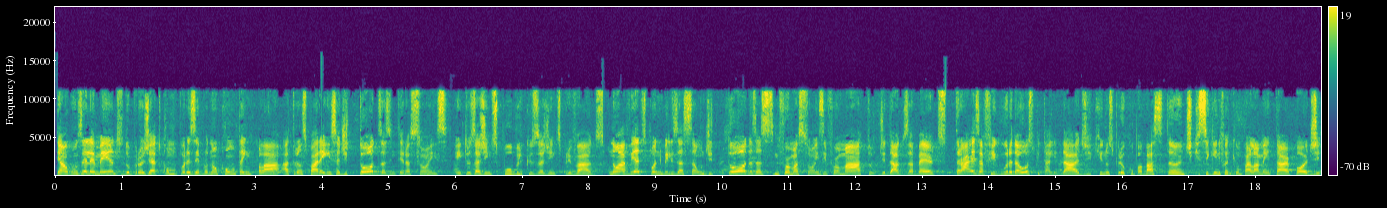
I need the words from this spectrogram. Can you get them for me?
Tem alguns elementos do projeto, como, por exemplo, não contemplar a transparência de todas as interações entre os agentes públicos e os agentes privados. Não haver a disponibilização de todas as informações em formato de dados abertos. Traz a figura da hospitalidade, que nos preocupa bastante, que significa que um parlamentar pode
